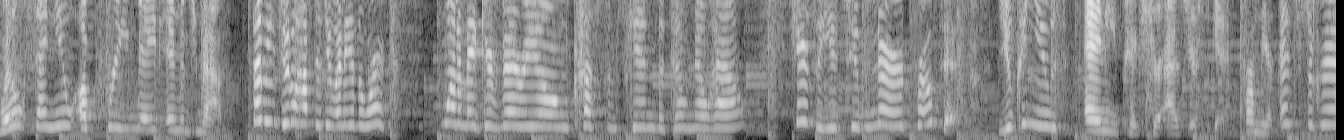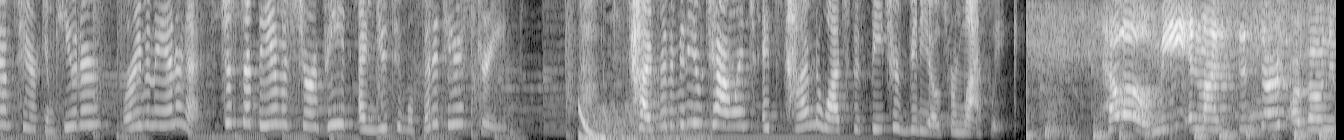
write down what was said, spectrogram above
we'll send you a pre-made image map. That means you don't have to do any of the work. Want to make your very own custom skin but don't know how? Here's a YouTube nerd pro tip. You can use any picture as your skin, from your Instagram to your computer, or even the internet. Just set the image to repeat and YouTube will fit it to your screen. Time for the video challenge. It's time to watch the featured videos from last week. Hello, me and my sisters are going to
